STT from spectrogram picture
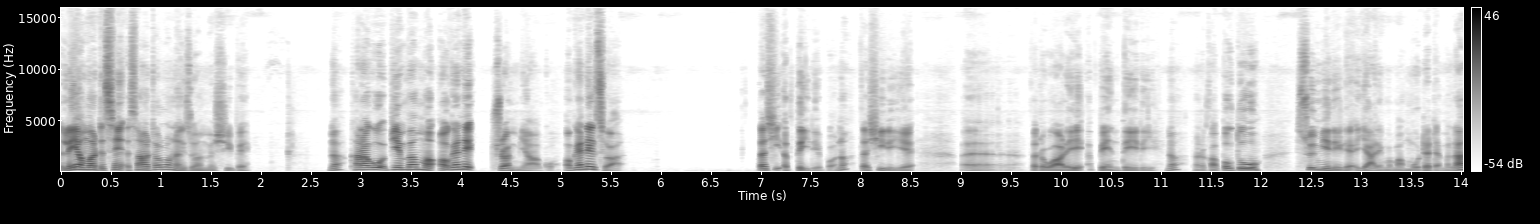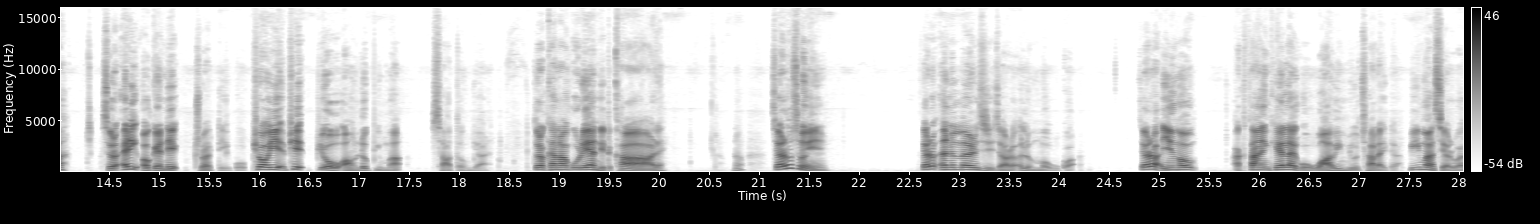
အလင်းအောင်မှတစ်ဆင့်အစာထုတ်လွှတ်နိုင်စွမ်းမရှိပဲနော်ခန္ဓာကိုယ်အပြင်ဘက်မှာ organic drug များကို organic ဆိုတာတက်ရှိအသေးတွေပေါ့နော်တက်ရှိတွေရဲ့အဲတတဝါတွေအပင်သေးတွေနော်နောက်တစ်ခါပုတ်တိုးဆွေးမြင့်နေတဲ့အရာတွေမှာမှမှုတ်တတ်တယ်မလားဆိုတော့အဲ့ဒီ organic drug တွေကိုဖြော်ရည်အဖြစ်ပျော်အောင်လုပ်ပြီးမှစားသုံးကြတယ်သူကခန္ဓာကိုယ်တွေကနေတခါရတယ်နော်ကျတို့ဆိုရင်ကျတို့ animals တွေကြတော့အဲ့လိုမဟုတ်ဘူးကွာကျတော့အရင်ဆုံးအခိုင်ခဲလိုက်ကိုဝါပြီးမျိုးချလိုက်တာပြီးမှဆရာတို့က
